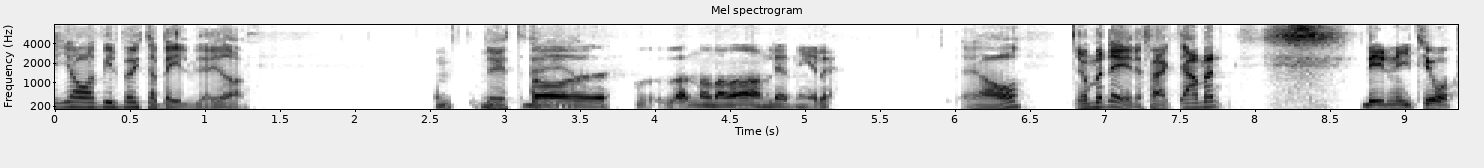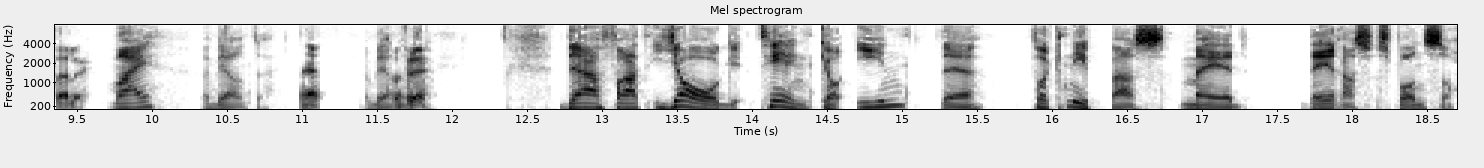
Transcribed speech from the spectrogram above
jag vill byta bil vill jag göra. Mm. Det Var, var någon annan anledning eller? Ja, ja men det är det faktiskt. Ja, men Blir det ny Toyota eller? nej, det blir det inte. Nej. Det blir Varför inte. Därför att jag tänker inte förknippas med deras sponsor.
